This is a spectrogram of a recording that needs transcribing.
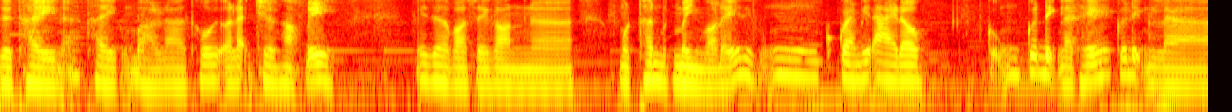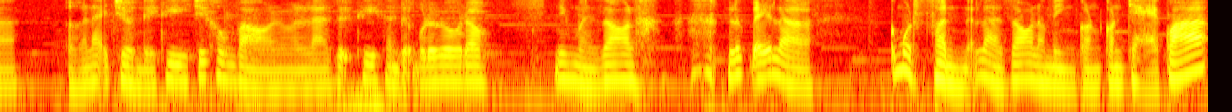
rồi thầy nữa, thầy cũng bảo là thôi ở lại trường học đi. Bây giờ vào Sài Gòn ờ, một thân một mình vào đấy thì cũng quen biết ai đâu. Cũng quyết định là thế, quyết định là ở lại trường để thi chứ không vào là dự thi thần tượng bolero đâu. Nhưng mà do là lúc đấy là có một phần nữa là do là mình còn còn trẻ quá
